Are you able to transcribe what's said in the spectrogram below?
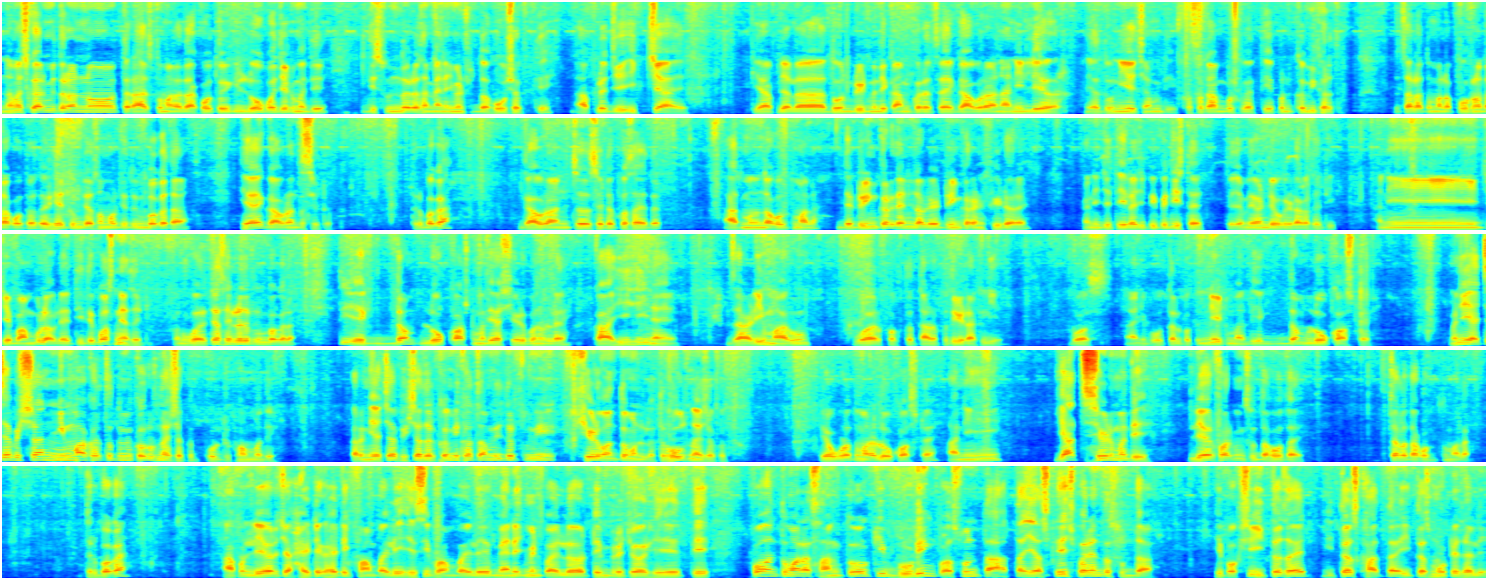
नमस्कार मित्रांनो तर आज तुम्हाला दाखवतोय की लो बजेटमध्ये किती सुंदर असा मॅनेजमेंटसुद्धा होऊ शकते. आपलं जे इच्छा आहे की आपल्याला दोन ब्रीडमध्ये काम करायचं आहे गावरान आणि लेअर या दोन्ही याच्यामध्ये कसं काम करू शकतात ते पण कमी खर्च. तर चला तुम्हाला पूर्ण दाखवतो. तर हे तुमच्यासमोर जे तुम्ही बघत आहात हे आहे गावरानचं सेटअप तर बघा गावरानचं सेटअप कसं आहे तर आतमधून दाखवतो तुम्हाला. ते ड्रिंकर त्यांनी लावले ड्रिंकर आणि फीडर आहे. आणि जे तेलाची पिपे दिसत आहेत त्याच्यामध्ये अंडे वगैरे टाकायसाठी. आणि जे बांबू लावले आहेत तिथे बसण्यासाठी. पण वरच्या साईडला जर तुम्ही बघाला ती एकदम लो कॉस्टमध्ये हा शेड बनवलेला आहे. काहीही नाही आहे. जाळी मारून वर फक्त ताडपत्री टाकली आहे. बस. आणि भोवताल फक्त नेट मारली. एकदम लो कॉस्ट आहे. म्हणजे याच्यापेक्षा निम्मा खर्च तुम्ही करूच नाही शकत पोल्ट्री फार्ममध्ये कारण याच्यापेक्षा जर कमी खर्चामध्ये जर तुम्ही शेड बांधतो म्हणलं तर होऊच नाही शकत. एवढं तुम्हाला लो कॉस्ट आहे. आणि याच शेडमध्ये लेअर फार्मिंगसुद्धा होत आहे. चला दाखवतो तुम्हाला. तर बघा आपण लेअरचे hi tech hi tech farm पाहिले ए सी फार्म पाहिले मॅनेजमेंट पाहिलं टेम्परेचर हे ते. पण तुम्हाला सांगतो की ब्रुडिंगपासून तर आता या स्टेजपर्यंतसुद्धा हे पक्षी इथंच आहेत इथंच खात आहे इथंच मोठे झाले.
